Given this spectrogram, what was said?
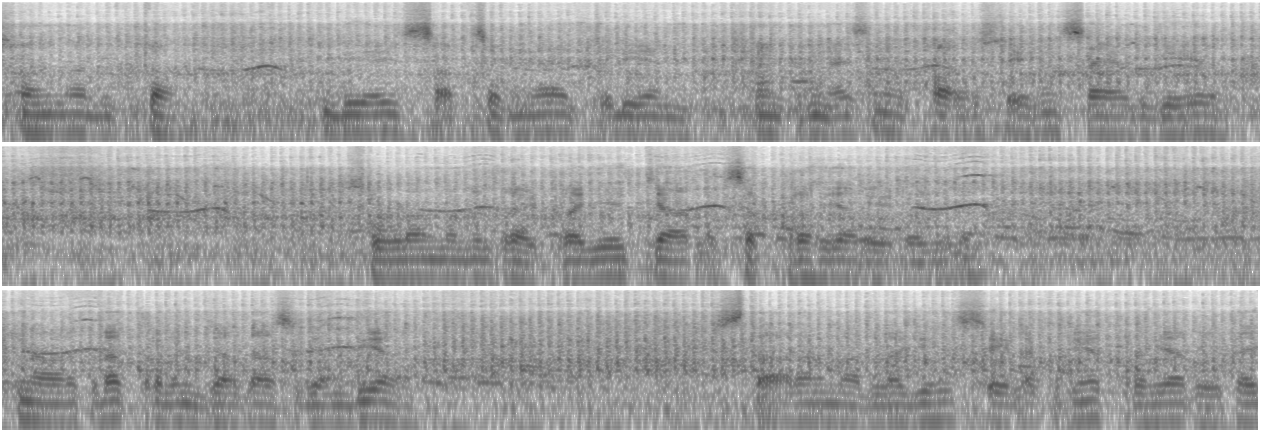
Sonalika D I 750 HDM international power station side gear 16 model tractor ਹੈ ਜੀ 4 ਲੱਖ 70 ਹਜ਼ਾਰ ਰੇਟ ਹੈ ਜਿਹਦਾ ਨਾਲ ਕਿਹੜਾ 53 10 ਜਾਂਦੀ ਆ। 17 ਮਾਡਲ ਹੈ ਜੀ 6 ਲੱਖ 75 ਹਜ਼ਾਰ ਰੇਟ ਹੈ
